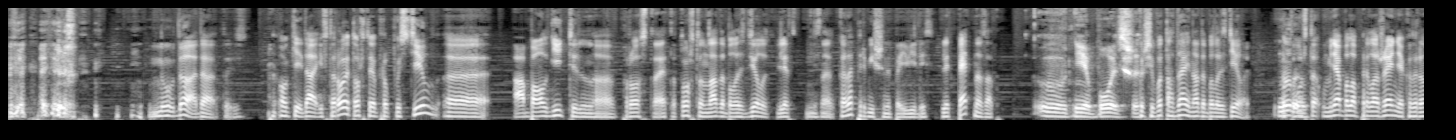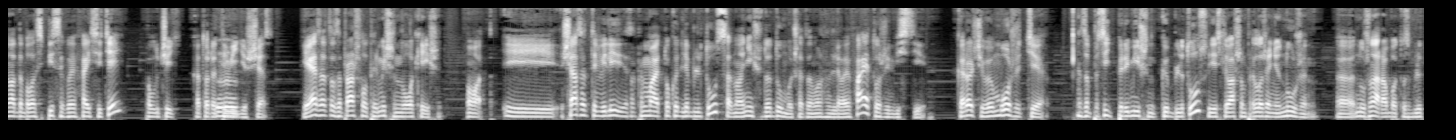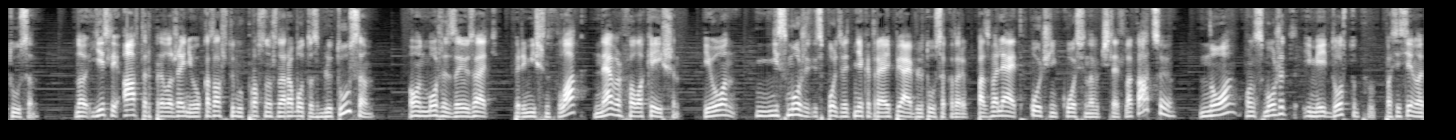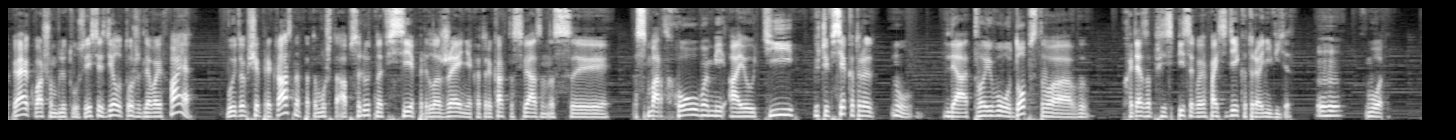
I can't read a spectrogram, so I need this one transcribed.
Ну да, да, то есть... Окей, да, и второе, то, что я пропустил, э, обалдительно просто, это то, что надо было сделать лет, не знаю, когда пермишины появились? Лет пять назад? не, больше. Короче, вот тогда и надо было сделать. Ну, потому да. что у меня было приложение, которое надо было список Wi-Fi сетей получить, которые mm-hmm. ты видишь сейчас. Я за это запрашивал permission location. Вот. И сейчас это ввели, я так понимаю, только для Bluetooth, но они еще додумают, что это можно для Wi-Fi тоже ввести. Короче, вы можете запросить permission к Bluetooth, если вашему приложению нужен, э, нужна работа с Bluetooth. Но если автор приложения указал, что ему просто нужна работа с Bluetooth, он может заюзать permission flag never for location. И он не сможет использовать некоторые API Bluetooth, который позволяет очень косвенно вычислять локацию, но он сможет иметь доступ по системному API к вашему Bluetooth. Если сделать тоже для Wi-Fi, будет вообще прекрасно, потому что абсолютно все приложения, которые как-то связаны с smart home ами, IoT, все, которые, ну, для твоего удобства хотят запросить список Wi-Fi сетей, которые они видят. Угу. Вот.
